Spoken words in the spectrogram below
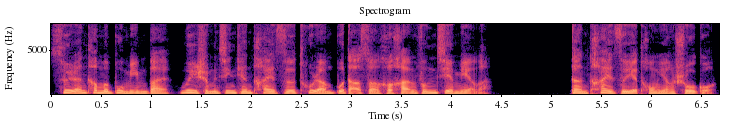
虽然他们不明白为什么今天太子突然不打算和韩风见面了，但太子也同样说过，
